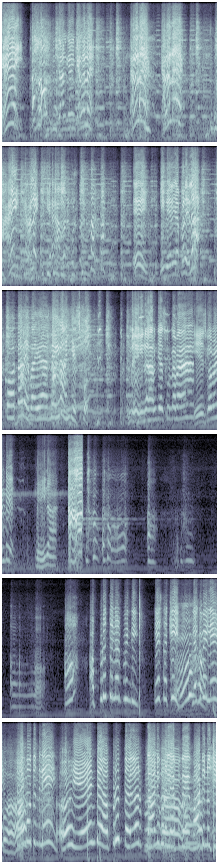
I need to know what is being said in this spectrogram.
ఏయ్! దానికి నేను వెళ్ళలే. వెళ్ళలే వెళ్ళలే. ఆయ్, వెళ్ళలే. ఏమనుకుంటున్నా? ఏయ్ నీకు వేరే చెప్పాలి ఎలా పోతాలే భయ్యా మెయిన్ ఆన్ చేసుకో. మెయిన్ ఆన్ చేసుకుంటావా వేసుకోమండి మెయినా అప్పుడే తెల్లారిపోయింది ఏ సఖి టైం అవుతుందిలే ఏంటి అప్పుడే తెల్లారి దాన్ని కూడా లేపవే వాటిని వచ్చి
